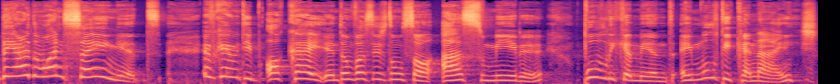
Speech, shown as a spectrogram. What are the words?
they are the ones saying it. Eu fiquei tipo, ok, então vocês estão só a assumir publicamente em multicanais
